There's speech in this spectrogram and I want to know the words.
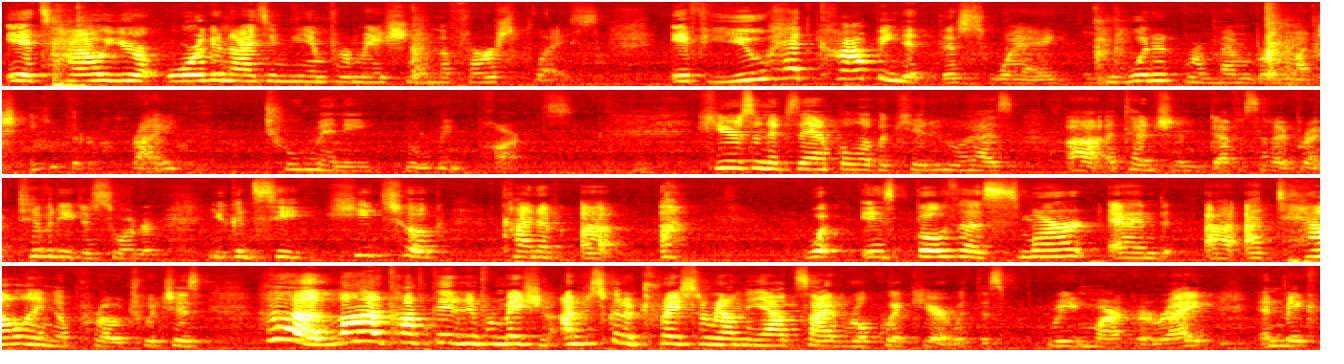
It's how you're organizing the information in the first place. If you had copied it this way, you wouldn't remember much either, right? Too many moving parts. Here's an example of a kid who has uh, attention deficit hyperactivity disorder. You can see he took kind of a, a what is both a smart and a telling approach, which is huh, a lot of complicated information. I'm just going to trace around the outside real quick here with this green marker, right? And make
